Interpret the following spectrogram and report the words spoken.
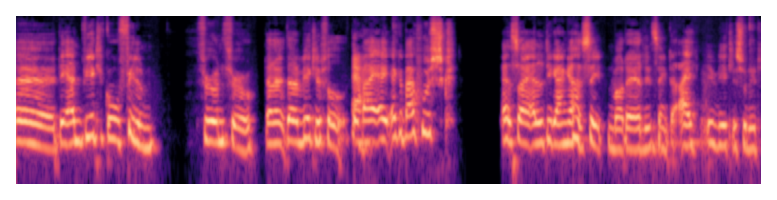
Øh, det er en virkelig god film. Through and through. Den er, den er virkelig fed. Det er Ja. bare, jeg, jeg kan bare huske, altså alle de gange, jeg har set den, hvor det er, jeg lige tænkte, ej, det er virkelig solidt.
